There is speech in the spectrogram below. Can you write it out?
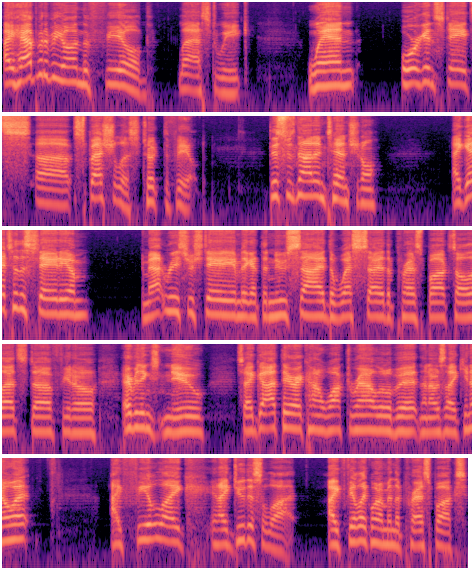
I happened to be on the field last week when Oregon State's uh, specialist took the field. This was not intentional. I get to the stadium. I'm at Reser Stadium. They got the new side, the west side of the press box, all that stuff. You know, everything's new. So I got there. I kind of walked around a little bit, and then I was like, you know what? I feel like, and I do this a lot. I feel like when I'm in the press box,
